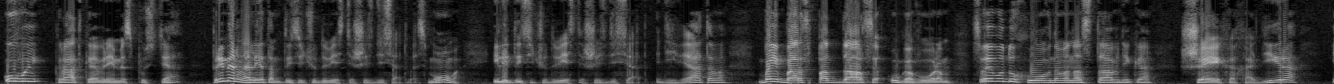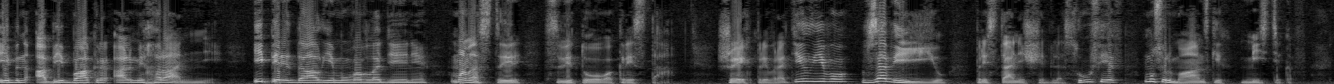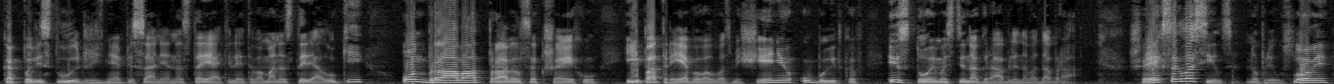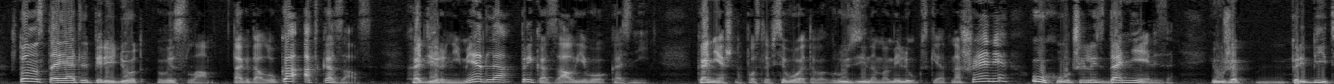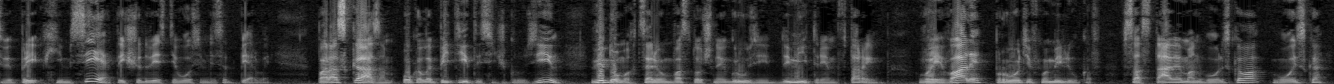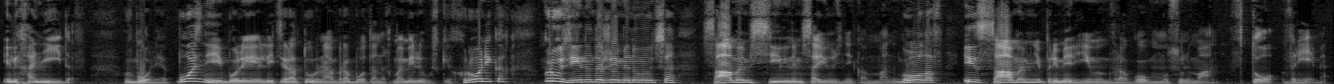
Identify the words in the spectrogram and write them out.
Увы, краткое время спустя Примерно летом 1268 или 1269 Байбарс поддался уговорам своего духовного наставника шейха Хадира ибн Аби Бакр аль-Михранни и передал ему во владение монастырь Святого Креста. Шейх превратил его в Завию, пристанище для суфиев, мусульманских мистиков. Как повествует жизнеописание настоятеля этого монастыря Луки, он браво отправился к шейху и потребовал возмещения убытков и стоимости награбленного добра. Шейх согласился, но при условии, что настоятель перейдет в ислам. Тогда Лука отказался. Хадир немедля приказал его казнить. Конечно, после всего этого грузино-мамилюкские отношения ухудшились до нельзя, и уже при битве при Химсе 1281 по рассказам, около пяти тысяч грузин, ведомых царем Восточной Грузии Дмитрием II, воевали против мамилюков в составе монгольского войска эльханидов. В более поздние и более литературно обработанных мамилюкских хрониках грузины даже именуются самым сильным союзником монголов и самым непримиримым врагом мусульман в то время.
